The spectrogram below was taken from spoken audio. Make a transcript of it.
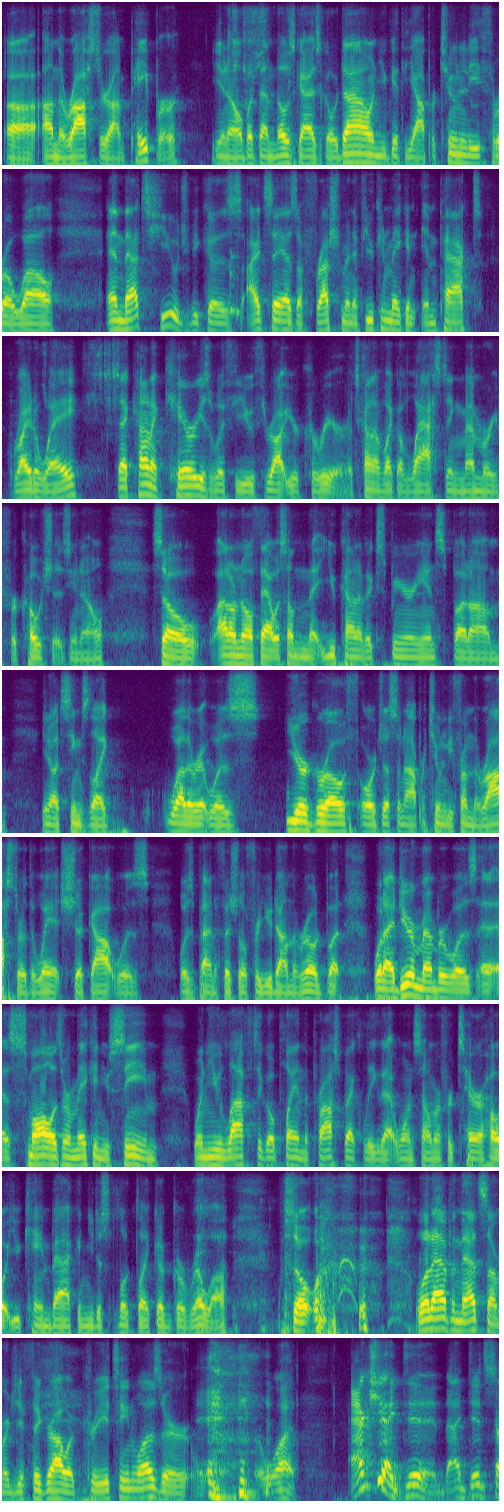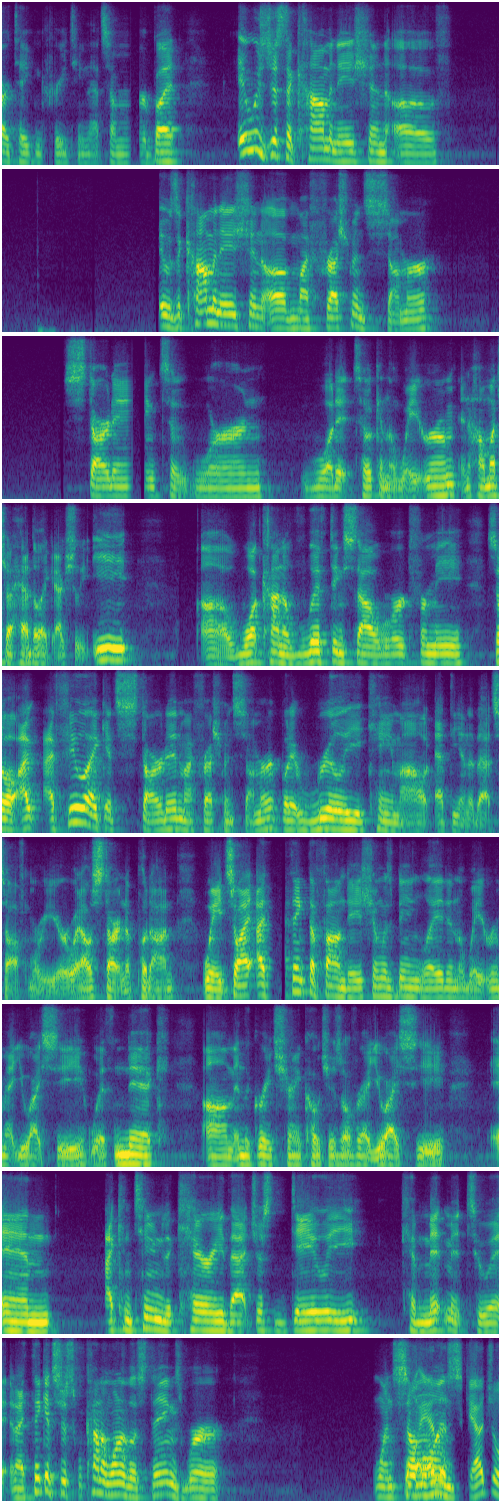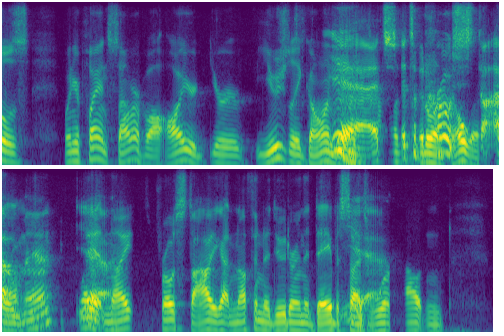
uh, on the roster on paper, you know, but then those guys go down, you get the opportunity, throw well, and that's huge because I'd say as a freshman, if you can make an impact right away, that kind of carries with you throughout your career. It's kind of like a lasting memory for coaches, you know. So I don't know if that was something that you kind of experienced, but um, you know, it seems like whether it was your growth or just an opportunity from the roster, the way it shook out was was beneficial for you down the road. But what I do remember was as small as we're making you seem, when you left to go play in the prospect league that one summer for Terre Haute, you came back and you just looked like a gorilla. so what happened that summer? Did you figure out what creatine was or, or what? Actually, I did. I did start taking creatine that summer, but it was just a combination of it was a combination of my freshman summer starting to learn what it took in the weight room and how much I had to like actually eat, uh, what kind of lifting style worked for me. So I, I feel like it started my freshman summer, but it really came out at the end of that sophomore year when I was starting to put on weight. So I, I think the foundation was being laid in the weight room at UIC with Nick um, and the great strength coaches over at UIC. And I continue to carry that just daily commitment to it. And I think it's just kind of one of those things where when someone well, and the schedules when you're playing summer ball, all you're you're usually going. Yeah, it's it's a pro style, so man. yeah. At night, pro style. You got nothing to do during the day besides yeah. work out and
